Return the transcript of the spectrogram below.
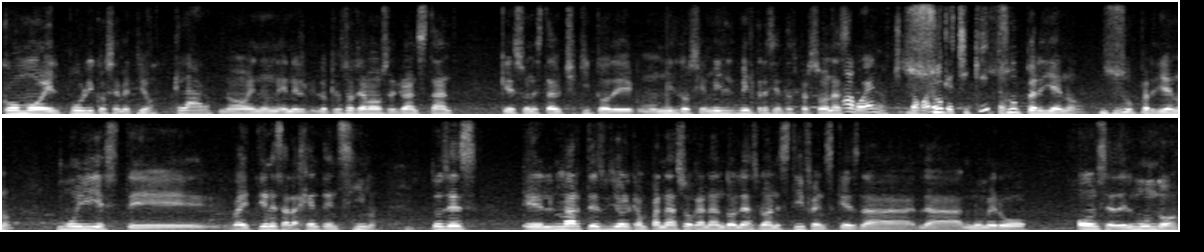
cómo el público se metió. Claro. ¿no? En, un- en el- lo que nosotros llamamos el Grand Stand, que es un estadio chiquito de como 1.200, 1.000, 1.300 personas. Ah, bueno, lo bueno es que es chiquito. Súper lleno, súper lleno. Muy, este, tienes a la gente encima. Entonces, el martes dio el campanazo ganándole a Sloane Stephens, que es la, la número 11 del mundo.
